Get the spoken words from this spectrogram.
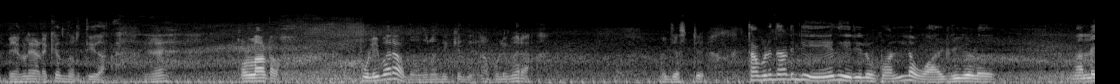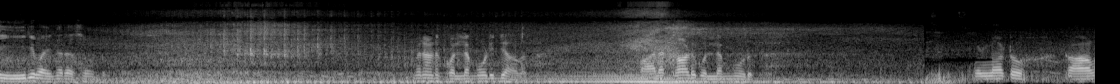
അപ്പോൾ ഞങ്ങൾ ഇടയ്ക്ക് നിർത്തിയതാ. ഏ? കൊള്ളാട്ടോ. പുളിമരം തോന്നുന്നു നിൽക്കുന്നത് ആ പുളിമര. ജസ്റ്റ് തമിഴ്നാടിന്റെ ഏത് ഏരിയയിലും നല്ല വഴികൾ നല്ല ഏരിയ ഭയങ്കര രസമുണ്ട്. ഇവനാണ് കൊല്ലങ്കോടിന്റെ ആൾ. പാലക്കാട് കൊല്ലങ്കോട്. കൊള്ളാട്ടോ. കാള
